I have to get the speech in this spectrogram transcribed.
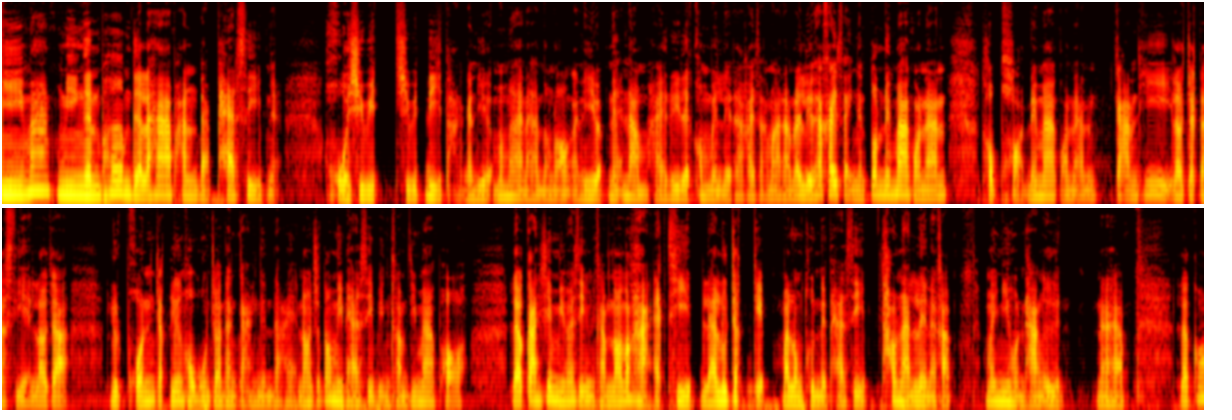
มีมากมีเงินเพิ่มเดือนละ 5,000 แบบ passive เนี่ย โหชีวิตชีวิตดีต่างกันเยอะมากๆนะครับน้องๆอันนี้แบบแนะนำ highly recommend เลยถ้าใครสามารถทำได้หรือถ้าใครใส่เงินต้นได้มากกว่านั้นทบพอร์ตได้มากกว่านั้น การที่เราจะเกษียณเราจะหลุดพ้นจากเรื่องของวงจรทางการเงินได้น้องจะต้องมี passive income ที่มากพอ แล้วการที่จะมี passive income น้องต้องหา active และรู้จักเก็บมาลงทุนใน passive เท่านั้นเลยนะครับไม่มีหนทางอื่นนะครับแล้วก็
